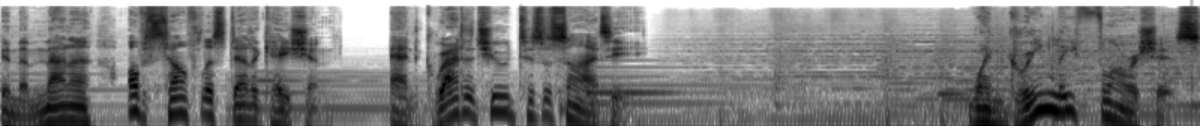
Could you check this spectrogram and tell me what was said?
in the manner of selfless dedication and gratitude to society. When Greenleaf flourishes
